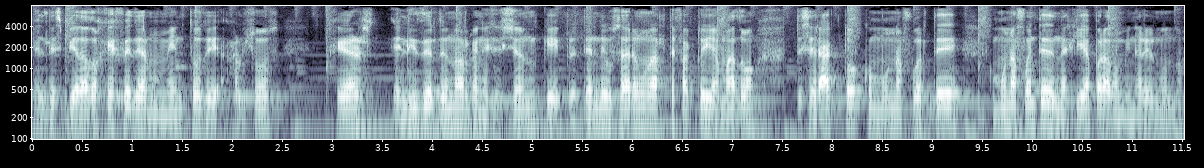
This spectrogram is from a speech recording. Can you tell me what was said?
el despiadado jefe de armamento de Arsos Hearst, el líder de una organización que pretende usar un artefacto llamado Tesseracto como una, fuerte, como una fuente de energía para dominar el mundo.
